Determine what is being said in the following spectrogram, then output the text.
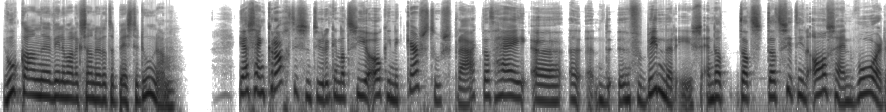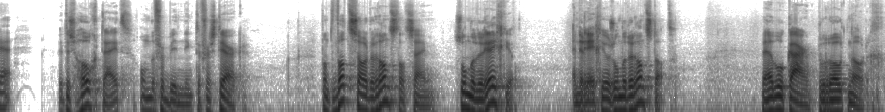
Hoe kan Willem-Alexander dat het beste doen dan? Ja, zijn kracht is natuurlijk, en dat zie je ook in de kersttoespraak, dat hij uh, een, een, verbinder is. En dat, dat, dat zit in al zijn woorden. Het is hoog tijd om de verbinding te versterken. Want wat zou de Randstad zijn zonder de regio? En de regio zonder de Randstad? We hebben elkaar brood nodig.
